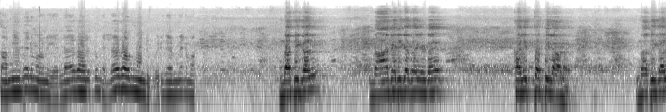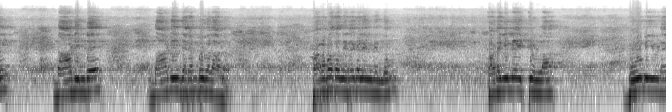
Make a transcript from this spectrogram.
സമീപനമാണ്. എല്ലാ കാലത്തും എല്ലാ ഗവൺമെന്റും ഒരു ഗവൺമെന്റുമാണ് നദികൾ നാഗരികതയുടെ കളിത്തട്ടിലാണ്. നദികൾ നാടിന്റെ നാടീ ഞരമ്പുകളാണ്. പർവത നിരകളിൽ നിന്നും കടലിലേക്കുള്ള ഭൂമിയുടെ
